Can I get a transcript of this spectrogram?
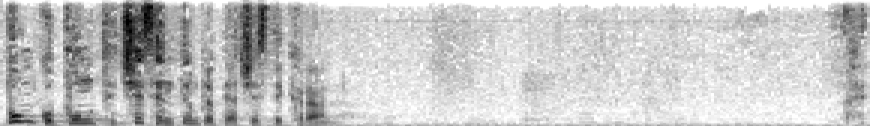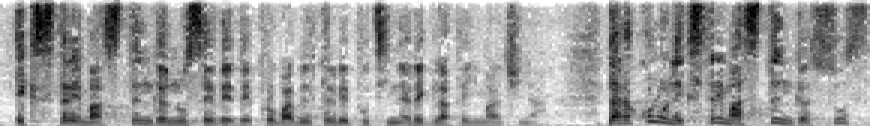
punct cu punct ce se întâmplă pe acest ecran. extrema stângă nu se vede, probabil trebuie puțin reglată imaginea. Dar acolo, în extrema stângă sus,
